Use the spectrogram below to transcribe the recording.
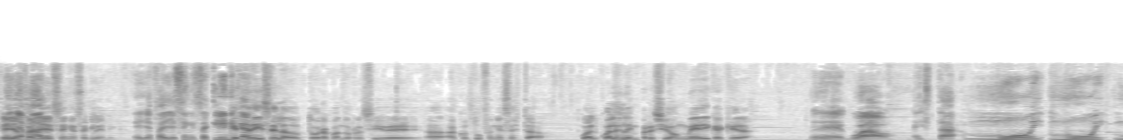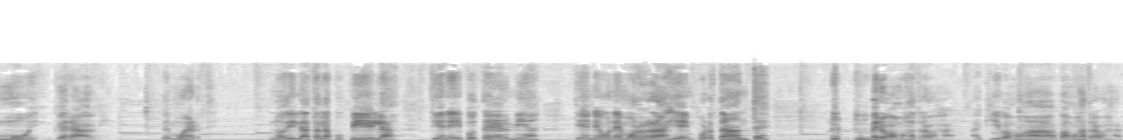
me Ella llamaron, fallece en esa clínica. ella fallece en esa ¿Y qué clínica. te dice la doctora cuando recibe a, a Cotufa en ese estado? ¿Cuál, ¿Cuál es la impresión médica que da? eh, wow, está muy, muy, muy grave de muerte. No dilata la pupila, tiene hipotermia, tiene una hemorragia importante, pero vamos a trabajar. Aquí vamos a, vamos a trabajar.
